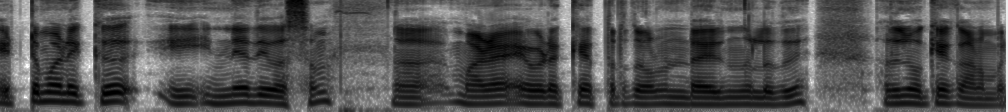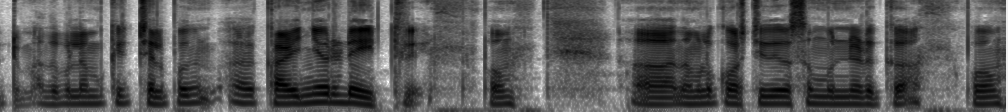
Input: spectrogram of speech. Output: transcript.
എട്ട് മണിക്ക് ഇന്ന ദിവസം മഴ എവിടെയൊക്കെ എത്രത്തോളം ഉണ്ടായിരുന്നു എന്നുള്ളത് അതിൽ നോക്കിയാൽ കാണാൻ പറ്റും. അതുപോലെ നമുക്ക് ചിലപ്പം കഴിഞ്ഞൊരു ഡേറ്റിൽ ഇപ്പം ആ, നമ്മൾ കുറച്ച് ദിവസം മുന്നെടുക്കുക. അപ്പം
